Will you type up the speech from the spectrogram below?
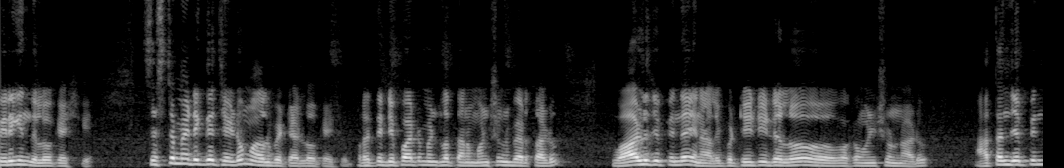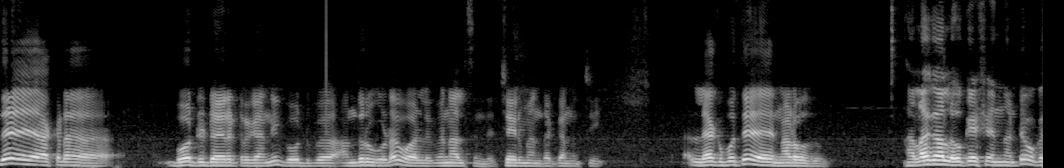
పెరిగింది లోకేష్కి. సిస్టమేటిక్గా చేయడం మొదలుపెట్టాడు లోకేష్. ప్రతి డిపార్ట్మెంట్లో తన మనుషులను పెడతాడు. వాళ్ళు చెప్పిందే వినాలి. ఇప్పుడు టీటీడీలో ఒక మనిషి ఉన్నాడు. అతను చెప్పిందే అక్కడ బోర్డు డైరెక్టర్ కానీ బోర్డు అందరూ కూడా వాళ్ళు వినాల్సిందే చైర్మన్ దగ్గర నుంచి. లేకపోతే నడవదు. అలాగా లోకేష్ ఏంటంటే ఒక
